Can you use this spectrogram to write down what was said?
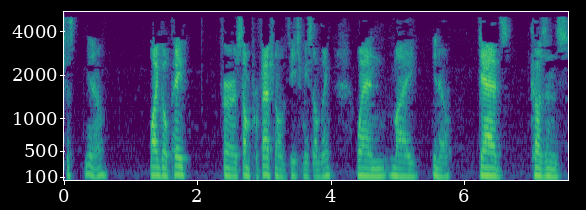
Just, you know, why go pay for some professional to teach me something when my, you know, dad's cousin's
